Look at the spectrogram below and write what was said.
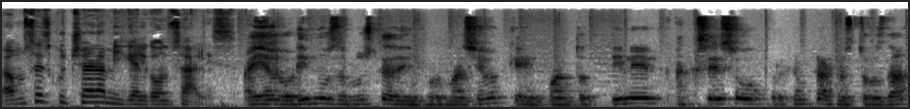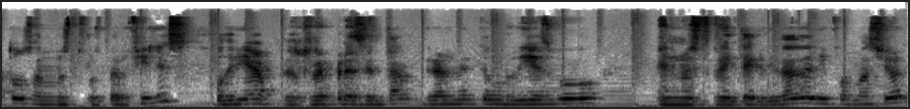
Vamos a escuchar a Miguel González. Hay algoritmos de búsqueda de información que en cuanto tienen acceso, por ejemplo, a nuestros datos, a nuestros perfiles, podría representar realmente un riesgo en nuestra integridad de la información,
